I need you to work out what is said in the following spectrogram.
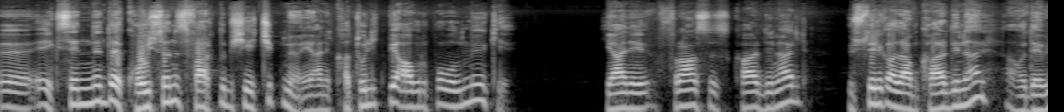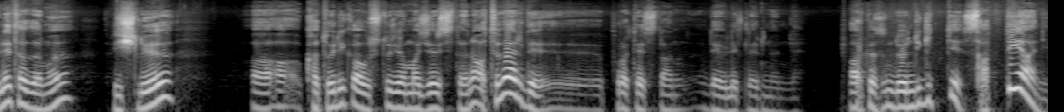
e, eksenine de koysanız farklı bir şey çıkmıyor. Yani Katolik bir Avrupa olmuyor ki. Yani Fransız kardinal üstelik adam kardinal ama devlet adamı Richelieu Katolik Avusturya Macaristan'ı atı verdi e, protestan devletlerin önüne. Arkasını döndü gitti. Sattı yani.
